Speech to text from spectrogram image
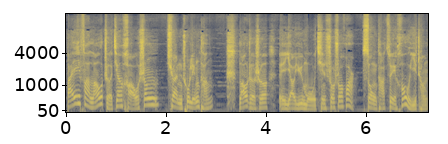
白发老者将好生劝出灵堂。老者说要与母亲说说话，送他最后一程。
